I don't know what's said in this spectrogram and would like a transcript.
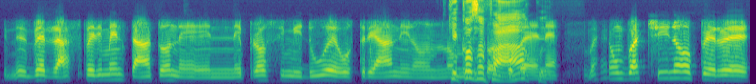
eh, verrà sperimentato nei, nei, prossimi due o tre anni, non, non che cosa fa? bene È un vaccino per eh,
